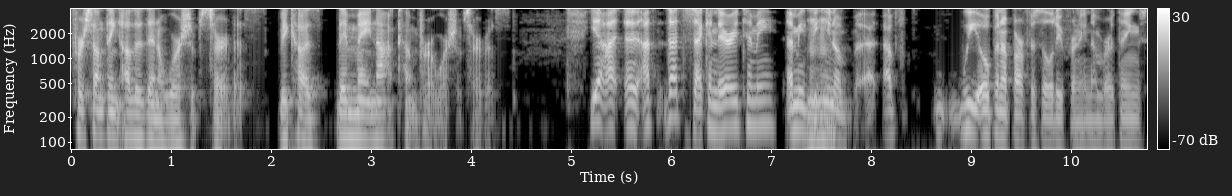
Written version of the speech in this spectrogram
for something other than a worship service because they may not come for a worship service. Yeah, I, I, that's secondary to me. I mean, Mhm. you know, uh, I've, we open up our facility for any number of things.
